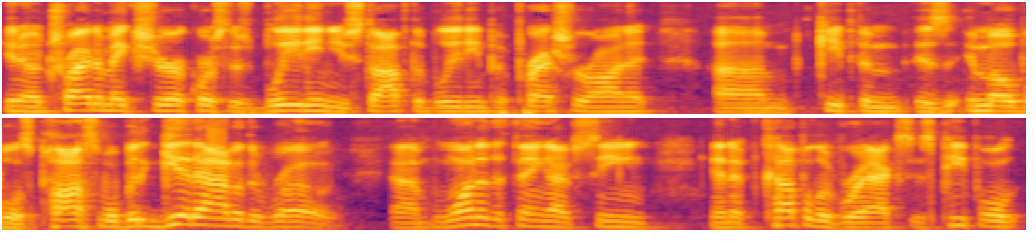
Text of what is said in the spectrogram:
You know, try to make sure, of course, there's bleeding. You stop the bleeding, put pressure on it, um, keep them as immobile as possible, but get out of the road. Um, one of the things I've seen in a couple of wrecks is people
